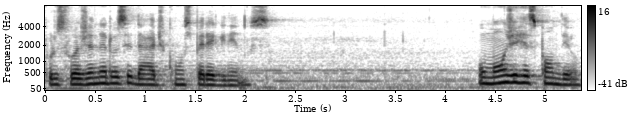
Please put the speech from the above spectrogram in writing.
por sua generosidade com os peregrinos. O monge respondeu:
